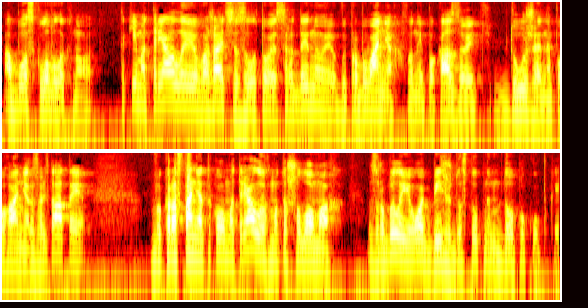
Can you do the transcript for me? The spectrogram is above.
або скловолокно. Такі матеріали вважаються золотою серединою. В випробуваннях вони показують дуже непогані результати. Використання такого матеріалу в мотошоломах зробило його більш доступним до покупки.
